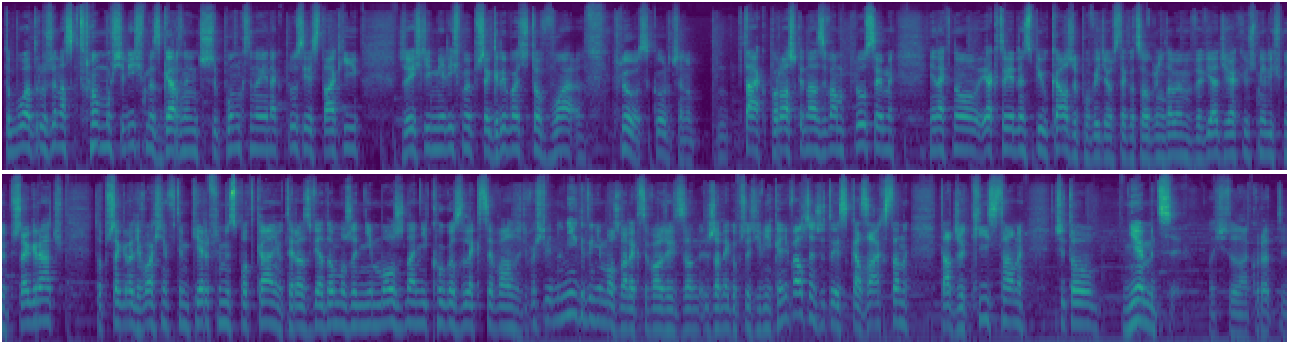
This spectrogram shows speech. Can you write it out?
To była drużyna, z którą musieliśmy zgarnąć 3 punkty, no jednak plus jest taki, że jeśli mieliśmy przegrywać, to wła... Plus, kurczę, no tak, porażkę nazywam plusem, jednak no, jak to jeden z piłkarzy powiedział z tego, co oglądałem w wywiadzie, jak już mieliśmy przegrać, to przegrać właśnie w tym pierwszym spotkaniu. Teraz wiadomo, że nie można nikogo zlekceważyć. Właściwie no nigdy nie można lekceważyć za- żadnego przeciwnika. Nieważne, czy to jest Kazachstan, Tadżykistan, czy to Niemcy. Choć to akurat y,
